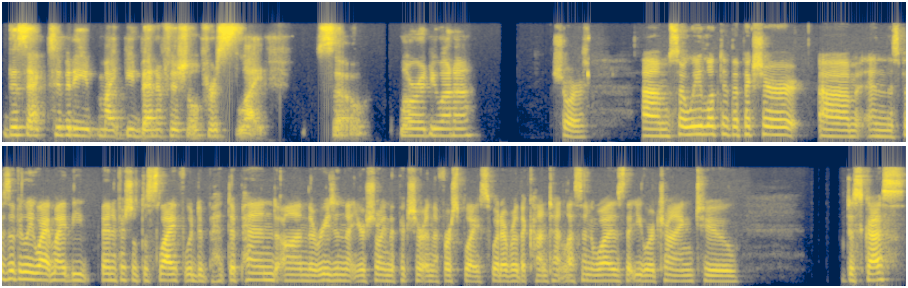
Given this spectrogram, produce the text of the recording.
this activity might be beneficial for SLIFE. So Laura, do you want to? Sure. Um, so we looked at the picture um, and the specifically why it might be beneficial to SLIFE would de depend on the reason that you're showing the picture in the first place, whatever the content lesson was that you were trying to discuss.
